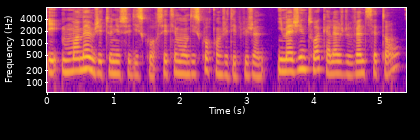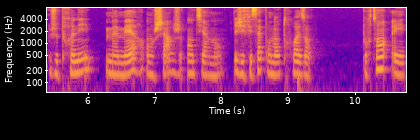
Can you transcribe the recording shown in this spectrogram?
Et moi-même, j'ai tenu ce discours. C'était mon discours quand j'étais plus jeune. Imagine-toi qu'à l'âge de 27 ans, je prenais ma mère en charge entièrement. J'ai fait ça pendant 3 ans. Pourtant, elle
